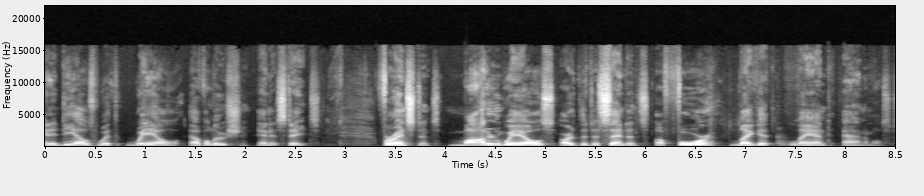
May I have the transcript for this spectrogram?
and it deals with whale evolution. And it states, for instance, modern whales are the descendants of four-legged land animals.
